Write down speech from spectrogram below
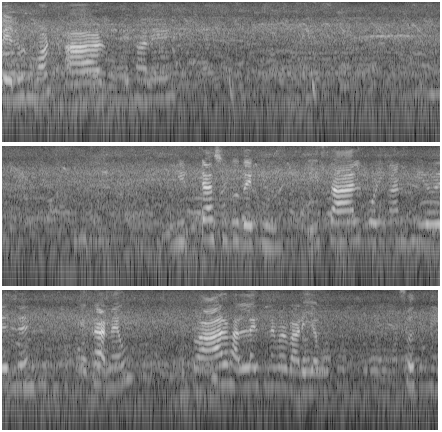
বেলুন মঠ, আর এখানে ভিড়টা শুধু দেখুন, বিশাল পরিমাণ ভিড় হয়েছে এখানেও। তো আর ভালো লাগছে না, এবার বাড়ি যাব। সত্যি।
